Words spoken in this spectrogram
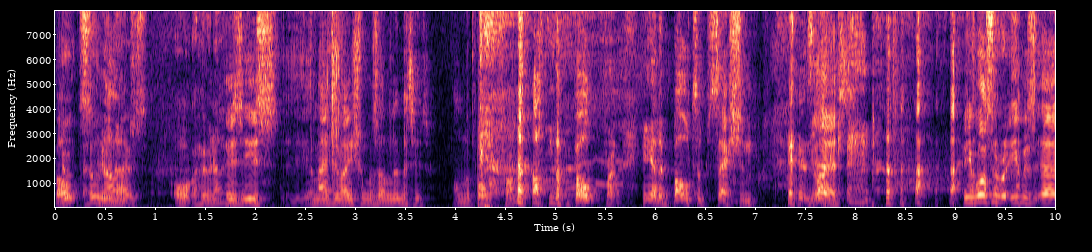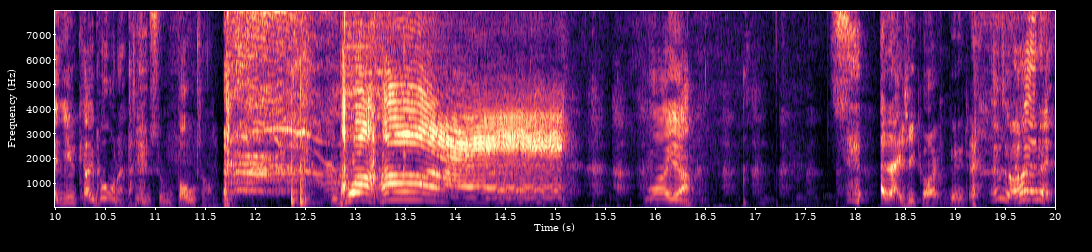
bolts. who knows? Or who knows? his, his imagination was unlimited on the bolt front. on the bolt front, he had a bolt obsession. It was like he was a, he was uh, UK born actually. He was from Bolton. Wahai! Oh yeah, that's actually quite good. that's all right, isn't it?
